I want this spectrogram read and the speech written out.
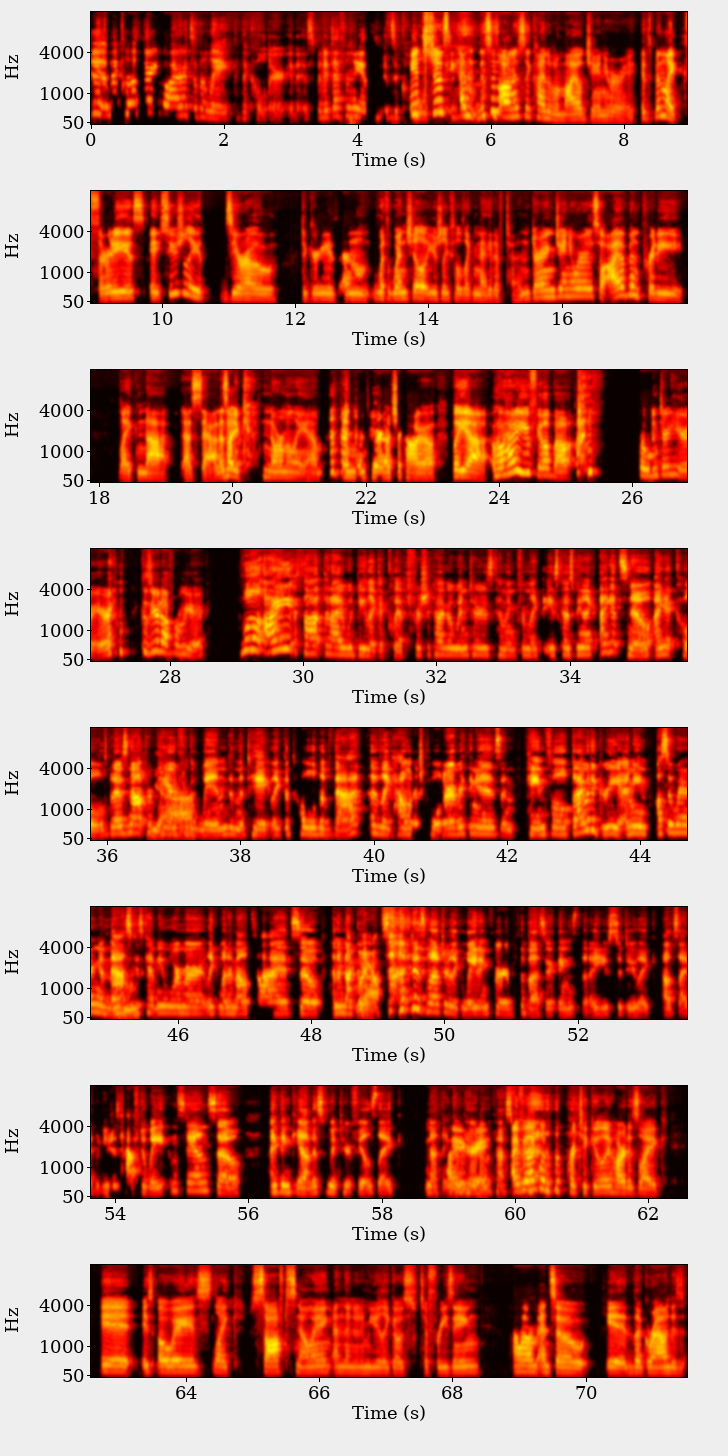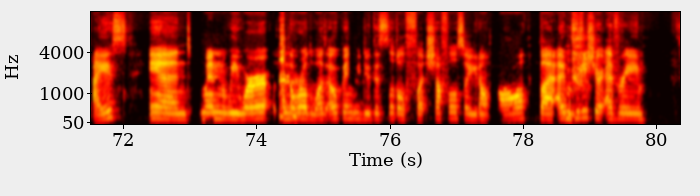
The, the closer you are to the lake, the colder it is. But it definitely is. It's a cold. it's just, city. and this is honestly kind of a mild January. It's been like 30s. It's usually zero degrees, and with wind chill, it usually feels like negative 10 during January. So I have been pretty, like, not as sad as I normally am in winter of Chicago. But yeah, well, how do you feel about the winter here, Erin? Because you're not from here. Well, I thought that I would be like equipped for Chicago winters coming from like the East Coast, being like, I get snow, I get cold, but I was not prepared Yeah. for the wind and the ta- like the toll of that, of like how much colder everything is and painful. But I would agree. I mean, also wearing a mask Mhm. has kept me warmer, like when I'm outside. So, and I'm not going Yeah. outside as much or like waiting for the bus or things that I used to do like outside when you just have to wait and stand. So, I think yeah, this winter feels like nothing I compared agree. to the past. I feel like what's particularly hard is like it is always like soft snowing and then it immediately goes to freezing. Um, and so it, the ground is ice. And when we were, when the world was open, you do this little foot shuffle so you don't fall. But I'm pretty sure every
